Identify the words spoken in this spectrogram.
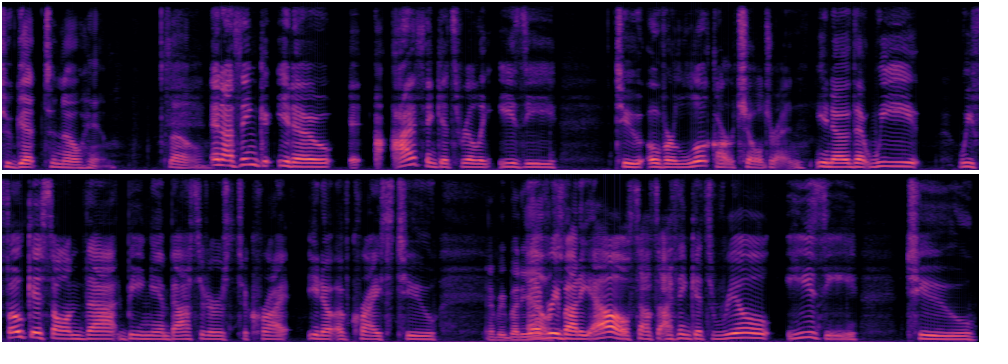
to get to know him. So And I think, you know, I think it's really easy to overlook our children. You know, that we we focus on that being ambassadors to Christ, you know, of Christ to everybody else. Everybody else. I think it's real easy to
